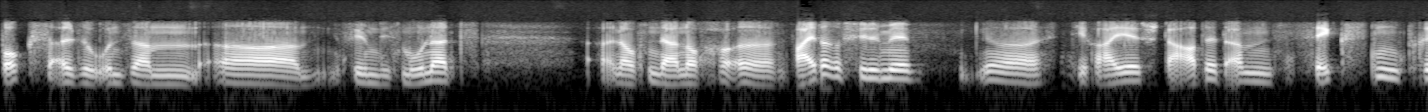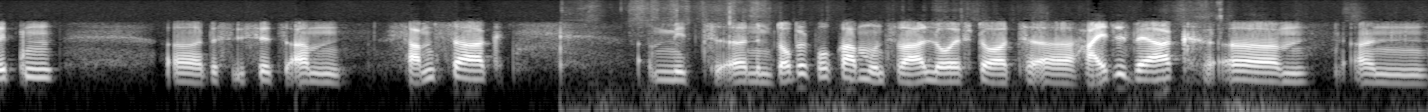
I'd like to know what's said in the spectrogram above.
Box, also unserem äh, Film des Monats, äh, laufen da noch äh, weitere Filme. Äh, die Reihe startet am 6.3. Äh, das ist jetzt am Samstag mit einem Doppelprogramm und zwar läuft dort Heidelberg ähm, ein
